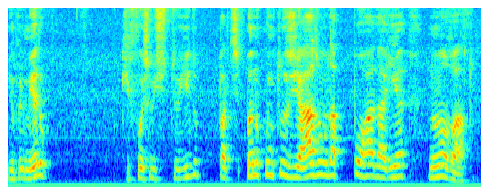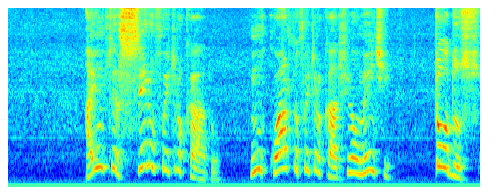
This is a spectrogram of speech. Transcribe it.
E o primeiro que foi substituído participando com entusiasmo da porradaria no novato. Aí um terceiro foi trocado, um quarto foi trocado. Finalmente, todos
